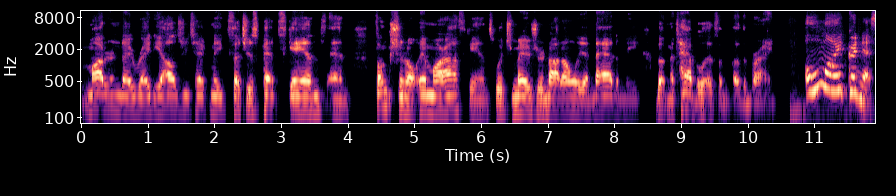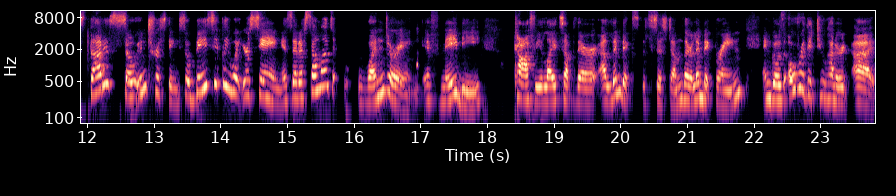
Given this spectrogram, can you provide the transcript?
modern day radiology techniques such as PET scans and functional MRI scans, which measure not only anatomy but metabolism of the brain. Oh my goodness, that is so interesting. So basically, what you're saying is that if someone's wondering if maybe coffee lights up their uh, limbic system, their limbic brain, and goes over the 200, uh,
